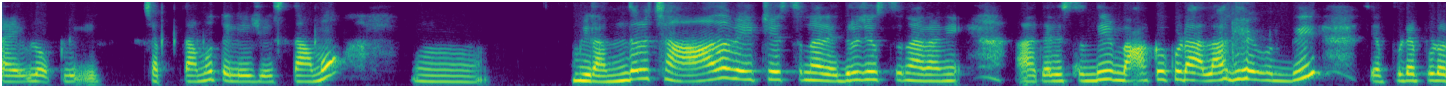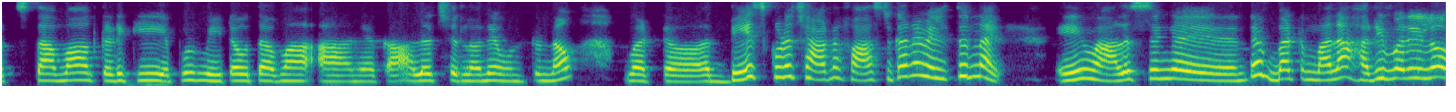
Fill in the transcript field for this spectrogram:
లైవ్లో ప్లీజ్ చెప్తాము తెలియజేస్తాము. మీరందరూ చాలా వెయిట్ చేస్తున్నారు ఎదురు చూస్తున్నారని తెలుస్తుంది. మాకు కూడా అలాగే ఉంది. ఎప్పుడెప్పుడు వస్తామా అక్కడికి ఎప్పుడు మీట్ అవుతామా అనే ఒక ఆలోచనలోనే ఉంటున్నాం. బట్ డేస్ కూడా చాలా ఫాస్ట్ గానే వెళ్తున్నాయి. ఏం ఆలస్యంగా అంటే బట్ మన హరిబరిలో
